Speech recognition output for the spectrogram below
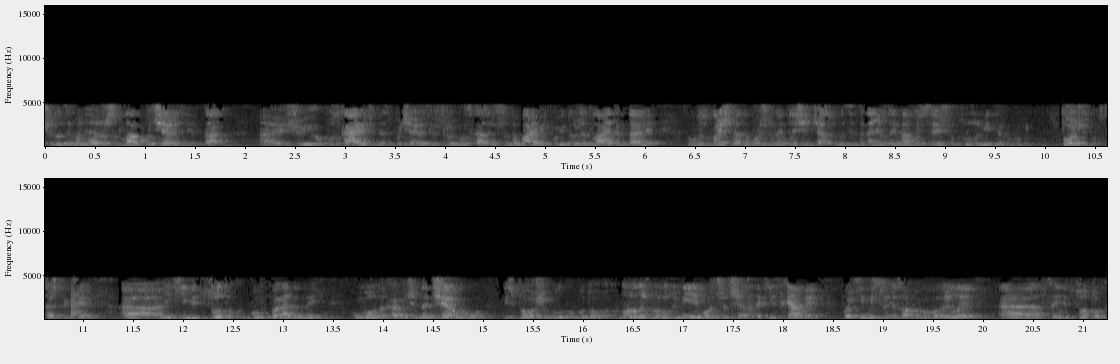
щодо отримання житла по черзі, так що їх опускають вниз по черзі, що розказують, що немає відповідного житла і так далі. Тому безперечно, я думаю, що найближчим часом ми цим питанням займемося, і щоб зрозуміти точно все ж таки, який відсоток був переданий умовно кажучи, на чергу із того, що було побудовано. Ну але ж ми розуміємо, що через такі схеми, про які ми сьогодні з вами говорили, е, цей відсоток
